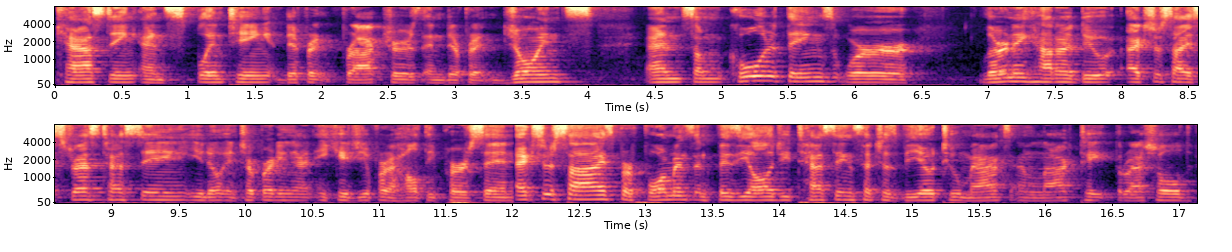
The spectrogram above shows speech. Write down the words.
casting and splinting different fractures and different joints. And some cooler things were learning how to do exercise stress testing, you know, interpreting an EKG for a healthy person, exercise performance and physiology testing such as VO2 max and lactate threshold.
